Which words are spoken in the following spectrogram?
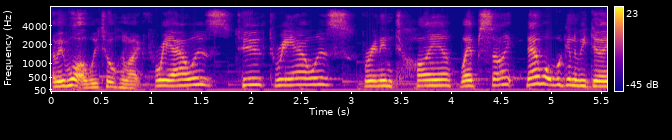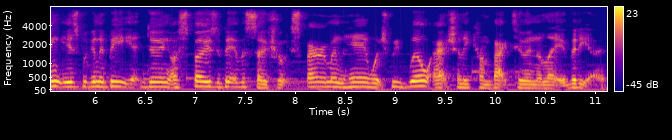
I mean, what, are we talking like three hours? Two, three hours for an entire website? Now what we're going to be doing is we're going to be doing, I suppose, a bit of a social experiment here, which we will actually come back to in a later video.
